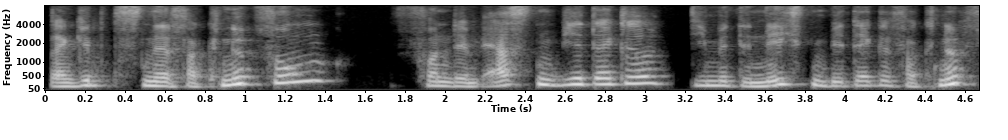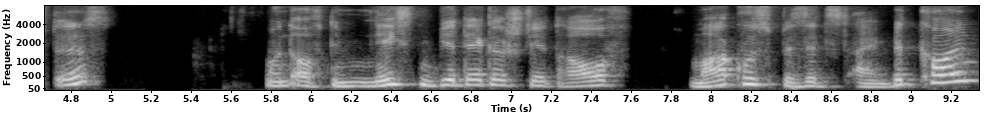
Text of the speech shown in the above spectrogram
dann gibt es eine Verknüpfung von dem ersten Bierdeckel, die mit dem nächsten Bierdeckel verknüpft ist. Und auf dem nächsten Bierdeckel steht drauf, Markus besitzt ein Bitcoin.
